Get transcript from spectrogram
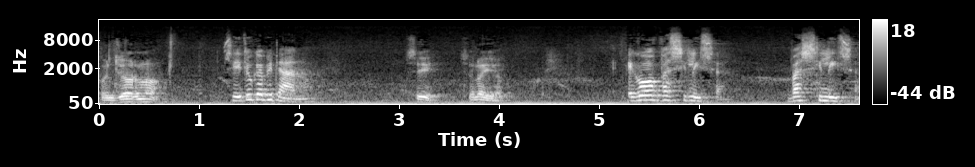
buongiorno. Sei tu capitano? Sì, sono io. Ego Vassilissa. Vassilissa.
